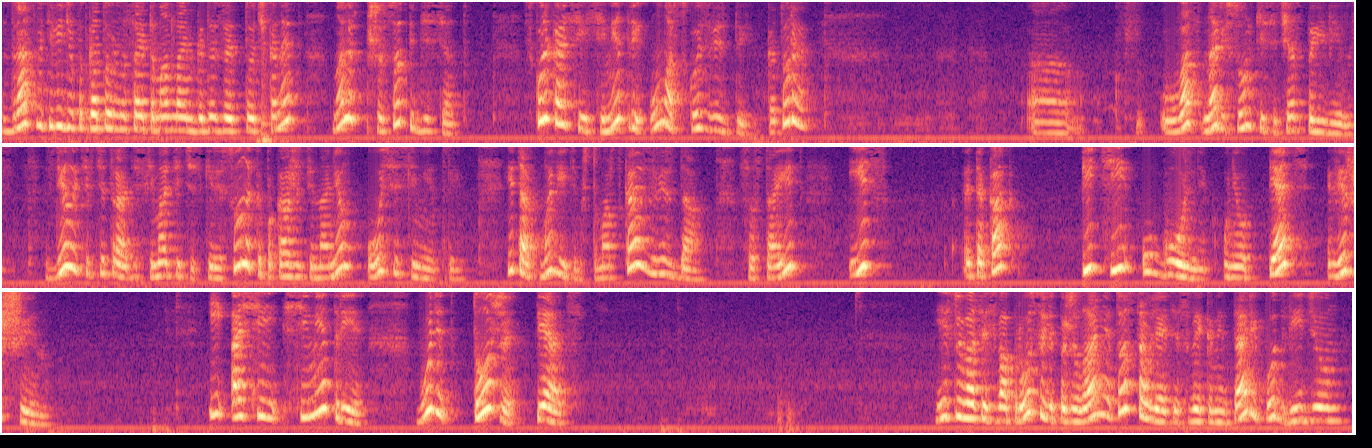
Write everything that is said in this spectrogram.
Здравствуйте, видео подготовлено сайтом onlinegdz.net номер 650. Сколько осей симметрии у морской звезды, которая э, у вас на рисунке сейчас появилась. Сделайте в тетради схематический рисунок и покажите на нем оси симметрии. Итак, мы видим, что морская звезда состоит из, это как пятиугольник, у него пять вершин и осей симметрии будет тоже 5. Если у вас есть вопросы или пожелания, то оставляйте свои комментарии под видео.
